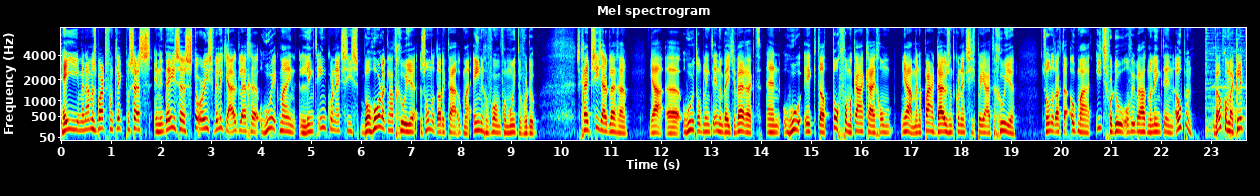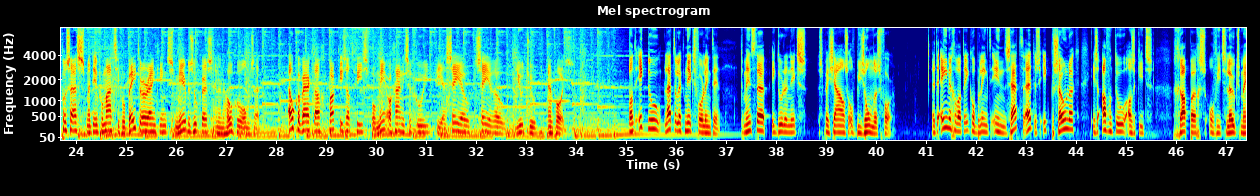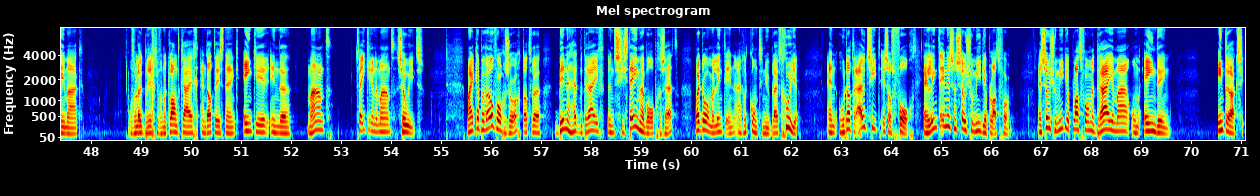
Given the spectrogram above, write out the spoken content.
Hey, mijn naam is Bart van Klikproces en in deze stories wil ik je uitleggen hoe ik mijn LinkedIn-connecties behoorlijk laat groeien zonder dat ik daar ook maar enige vorm van moeite voor doe. Dus ik ga je precies uitleggen ja, uh, hoe het op LinkedIn een beetje werkt en hoe ik dat toch voor elkaar krijg om ja, met een paar duizend connecties per jaar te groeien zonder dat ik daar ook maar iets voor doe of überhaupt mijn LinkedIn open. Welkom bij Klikproces met informatie voor betere rankings, meer bezoekers en een hogere omzet. Elke werkdag praktisch advies voor meer organische groei via SEO, CRO, YouTube en Voice. Want ik doe letterlijk niks voor LinkedIn. Tenminste, ik doe er niks speciaals of bijzonders voor. Het enige wat ik op LinkedIn zet, hè, dus ik persoonlijk, is af en toe als ik iets grappigs of iets leuks meemaak. Of een leuk berichtje van een klant krijg. En dat is denk ik één keer in de maand, twee keer in de maand, zoiets. Maar ik heb er wel voor gezorgd dat we binnen het bedrijf een systeem hebben opgezet, waardoor mijn LinkedIn eigenlijk continu blijft groeien. En hoe dat eruit ziet is als volgt. LinkedIn is een social media platform. En social media platformen draaien maar om één ding: interactie.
